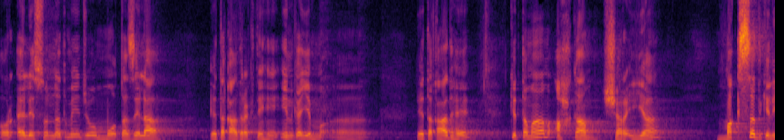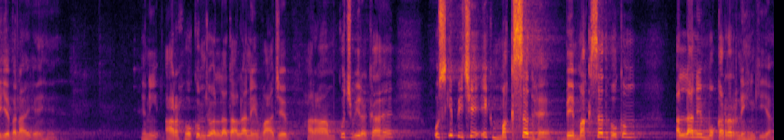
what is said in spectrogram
और अहल सुन्नत में जो मतज़ला एतक़ाद रखते हैं। इनका ये एतक़ाद है कि तमाम अहकाम शर्या मकसद के लिए बनाए गए हैं। यानी हर हुक्म जो अल्लाह ताला ने वाजिब, हराम कुछ भी रखा है, उसके पीछे एक मकसद है। बेमकसद हुक्म अल्लाह ने मुकर नहीं किया।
